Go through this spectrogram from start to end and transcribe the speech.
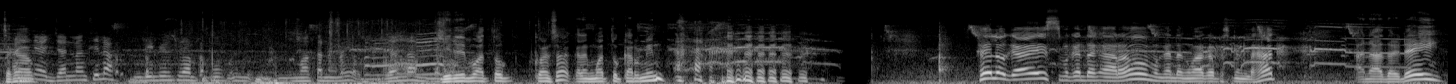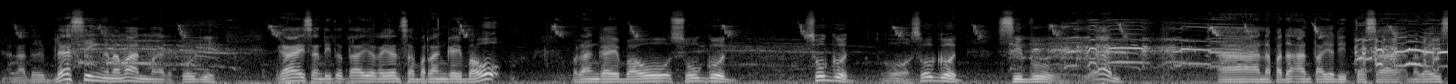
Tsaka- Ay, hindi, dyan lang sila. Hindi din sila pupu- makan ng layo. Dyan lang. Hindi mo atog, kuwansa, kanang mo atog Carmen. Hello guys, magandang araw, magandang umaga po sa inyong lahat. Another day, another blessing na naman mga kakugi. Guys, andito tayo ngayon sa Barangay Bao. Barangay Bao, Sugod. Sugod. Oh, Sugod. Cebu. Yan. Ah, napadaan tayo dito sa ano guys?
